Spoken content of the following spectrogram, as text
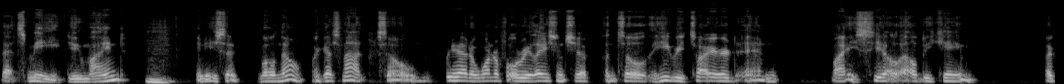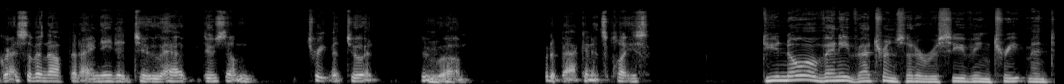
that's me. Do you mind? Mm. And he said, Well, no, I guess not. So we had a wonderful relationship until he retired and my CLL became aggressive enough that I needed to have do some treatment to it to mm. um, put it back in its place. Do you know of any veterans that are receiving treatment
